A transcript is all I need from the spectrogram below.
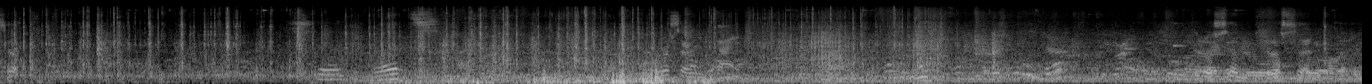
So, so let's grocery time. Grocery, grocery time.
